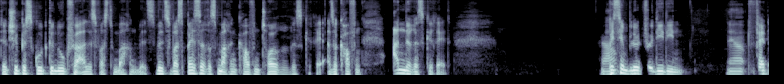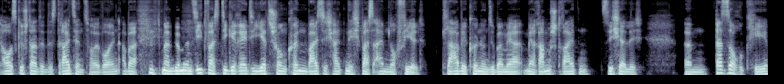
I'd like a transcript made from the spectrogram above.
Der Chip ist gut genug für alles, was du machen willst. Willst du was Besseres machen, kauf ein teureres Gerät, also kauf ein anderes Gerät. Ja. Bisschen blöd für die, die ja. fett ausgestattetes 13 Zoll wollen. Aber ich meine, wenn man sieht, was die Geräte jetzt schon können, weiß ich halt nicht, was einem noch fehlt. Klar, wir können uns über mehr, mehr RAM streiten, sicherlich. Ähm, das ist auch okay.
